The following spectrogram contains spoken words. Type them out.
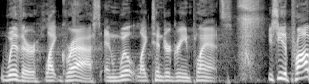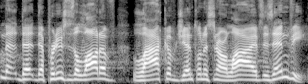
wither like grass and wilt like tender green plants. You see, the problem that, that, that produces a lot of lack of gentleness in our lives is envy.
